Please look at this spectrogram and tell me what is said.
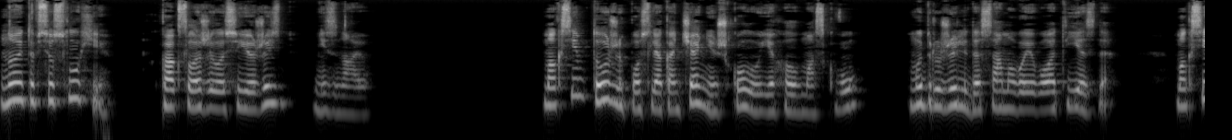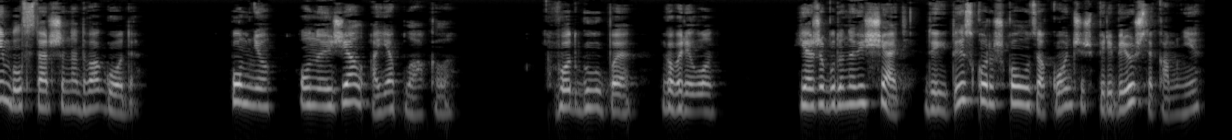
Но это все слухи. Как сложилась ее жизнь, не знаю. Максим тоже после окончания школы уехал в Москву. Мы дружили до самого его отъезда. Максим был старше на два года. Помню, он уезжал, а я плакала. «Вот глупая», — говорил он. «Я же буду навещать, да и ты скоро школу закончишь, переберешься ко мне».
